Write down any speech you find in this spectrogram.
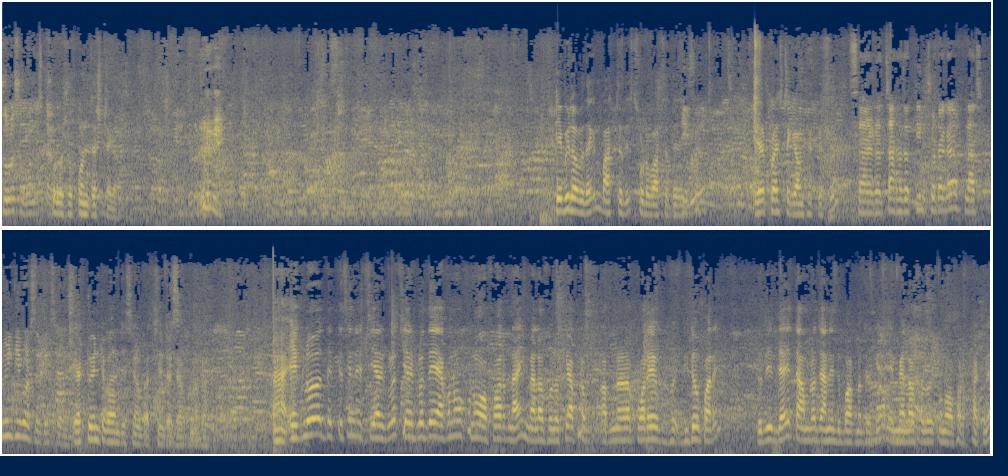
ষোলোশো পঞ্চাশ টাকা। ষোলোশো পঞ্চাশ টাকা। টেবিল হবে দেখেন বাচ্চাদের ছোটো বাচ্চাদের এটার প্রাইসটা কেমন থাকতেছে? স্যার এটা চার হাজার তিনশো টাকা প্লাস টোয়েন্টি পার্সেন্ট ডিসকাউন্ট এটা টোয়েন্টি পার্সেন্ট ডিসকাউন্ট পাচ্ছেন এটাতে আপনারা। হ্যাঁ এগুলো দেখতেছেন এই চেয়ারগুলো চেয়ারগুলোতে এখনও কোনো অফার নাই মেলা উপলক্ষে আপনার আপনারা পরে দিতেও পারে। যদি দেয় তা আমরা জানিয়ে দেবো আপনাদেরকে এই মেলা উপলক্ষে কোনো অফার থাকলে।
